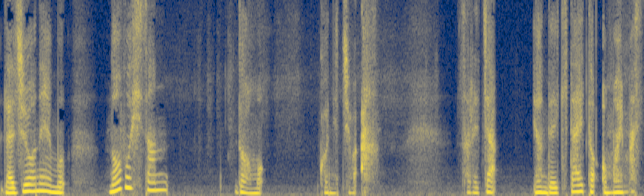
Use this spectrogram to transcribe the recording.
ラジオネーム、のぶひさん、どうも、こんにちは。それじゃ、読んでいきたいと思います。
